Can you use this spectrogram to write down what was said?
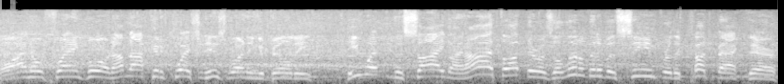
Well, I know Frank Gore, and I'm not going to question his running ability. He went to the sideline. I thought there was a little bit of a seam for the cutback there.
